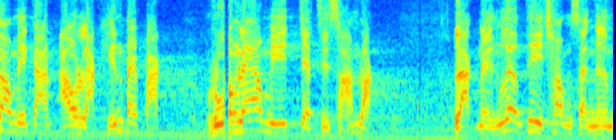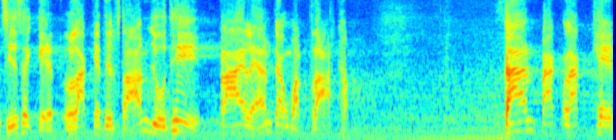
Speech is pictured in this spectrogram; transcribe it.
ต้องมีการเอาหลักหินไปปัก รวมแล้วมี 73 หลัก หลักหนึ่งเริ่มที่ช่องสะเงืมศรีสะเกดหลัก73 อยู่ที่ปลายแหลมจังหวัดตราดครับ การปักหลักเขต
